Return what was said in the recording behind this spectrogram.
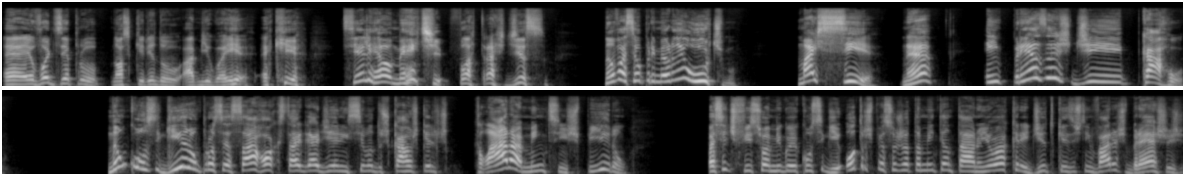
é, eu vou dizer pro nosso querido amigo aí, é que se ele realmente for atrás disso, não vai ser o primeiro nem o último. Mas se, né, empresas de carro não conseguiram processar a Rockstar e ganhar dinheiro em cima dos carros que eles claramente se inspiram, vai ser difícil o amigo aí conseguir. Outras pessoas já também tentaram, e eu acredito que existem várias brechas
